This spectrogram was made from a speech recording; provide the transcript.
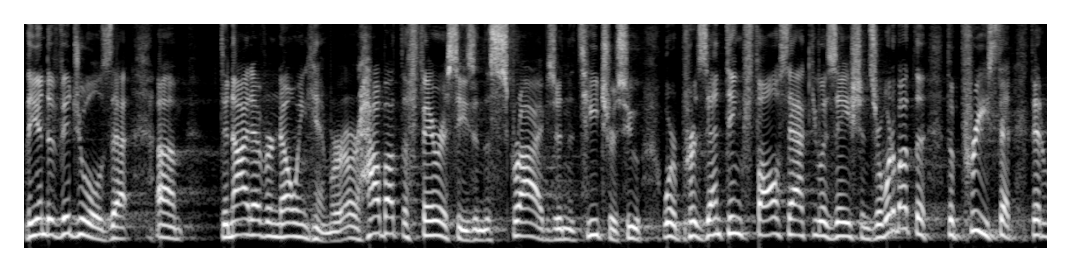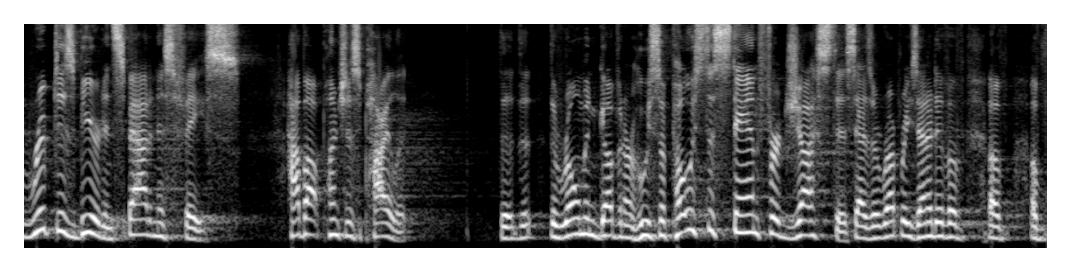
the individuals that um, denied ever knowing him? Or, or, how about the Pharisees and the scribes and the teachers who were presenting false accusations? Or what about the, the priest that, that ripped his beard and spat in his face? How about Pontius Pilate? The, the, the, Roman governor who's supposed to stand for justice as a representative of, of, of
